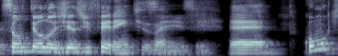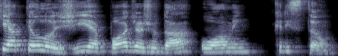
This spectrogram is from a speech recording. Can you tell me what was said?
são teologias diferentes, né? Sim, sim. É, como que a teologia pode ajudar o homem cristão?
